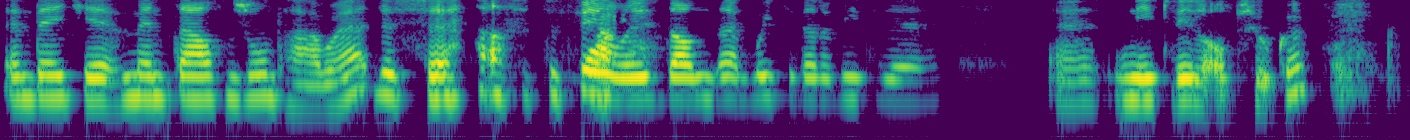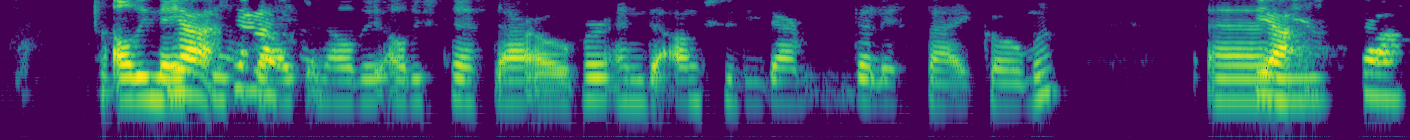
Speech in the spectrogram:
een beetje mentaal gezond houden. Hè? Dus uh, als het te veel ja. is, dan uh, moet je dat ook niet, uh, niet willen opzoeken. Al die negativiteit ja, ja. en al die, al die stress daarover en de angsten die daar wellicht bij komen. Um, ja, ja.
